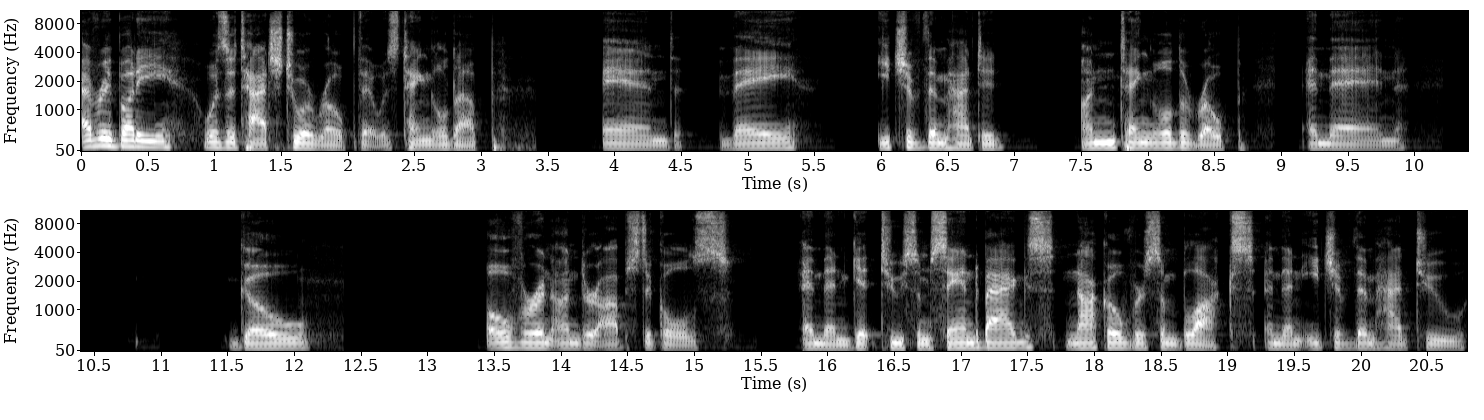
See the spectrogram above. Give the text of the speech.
everybody was attached to a rope that was tangled up and they each of them had to untangle the rope and then go over and under obstacles and then get to some sandbags, knock over some blocks, and then each of them had to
